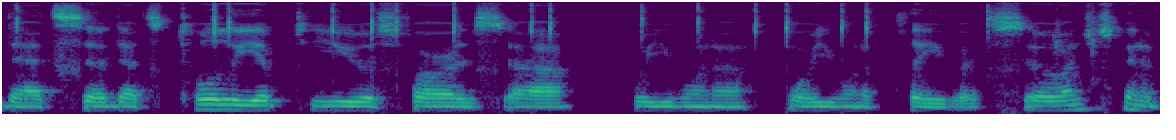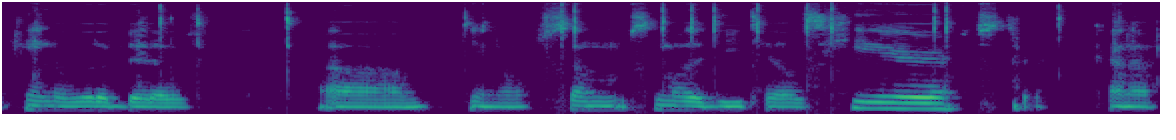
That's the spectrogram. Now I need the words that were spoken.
that's uh, that's totally up to you as far as uh, where you wanna where you wanna play with. So I'm just gonna paint a little bit of um, you know some some other details here just to kind of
